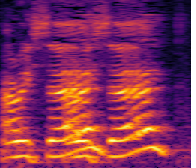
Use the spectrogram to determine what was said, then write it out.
So Harrison! Harrison! Oh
